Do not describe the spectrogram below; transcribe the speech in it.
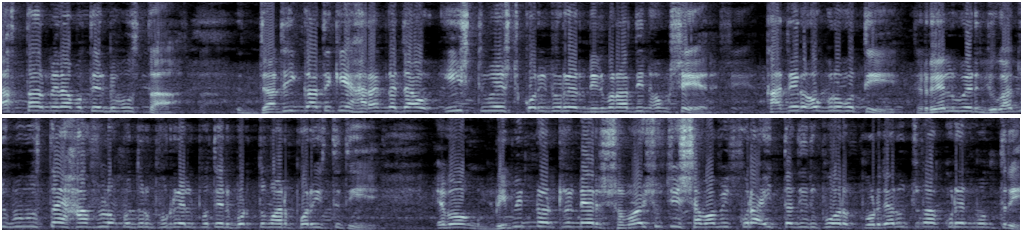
রাস্তার মেরামতের ব্যবস্থা। জাটিঙ্গা থেকে হারাঙ্গা যাও ইস্ট ওয়েস্ট করিডোরের নির্মাণাধীন অংশের কাজের অগ্রগতি, রেলওয়ের যোগাযোগ ব্যবস্থায় হাফলং বদরপুর রেলপথের বর্তমান পরিস্থিতি এবং বিভিন্ন ট্রেনের সময়সূচি স্বাভাবিক করা ইত্যাদির উপর পর্যালোচনা করেন মন্ত্রী।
